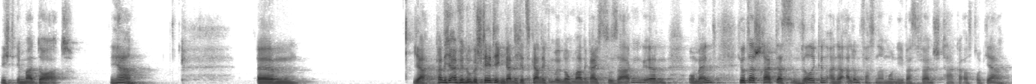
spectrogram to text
nicht immer dort. Ja. Ähm, ja, kann ich einfach nur bestätigen, kann ich jetzt gar nicht noch mal gar nichts zu sagen. Ähm, Moment. Jutta schreibt, das Wirken einer allumfassenden Harmonie. Was für ein starker Ausdruck. Ja.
